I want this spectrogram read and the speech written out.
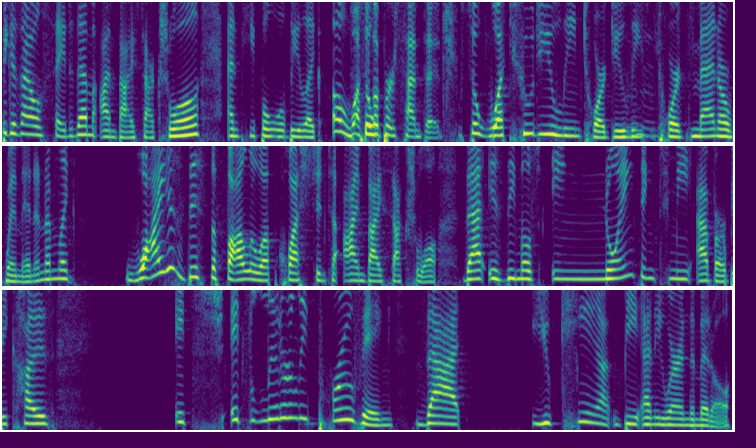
because I'll say to them I'm bisexual and people will be like, "Oh, What's so the percentage? so what who do you lean toward? Do you lean towards men or women?" And I'm like, why is this the follow up question to I'm bisexual? That is the most annoying thing to me ever because it's it's literally proving that you can't be anywhere in the middle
